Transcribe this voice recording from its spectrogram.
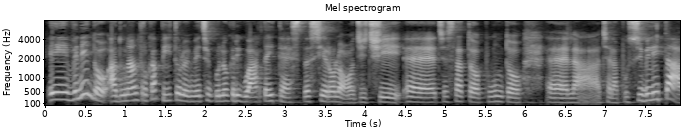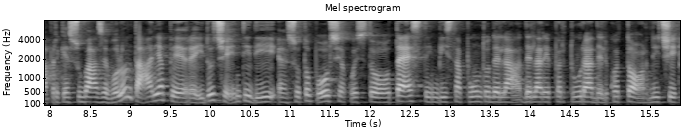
E venendo ad un altro capitolo invece quello che riguarda i test sierologici, eh, c'è stata appunto eh, la, la, possibilità, perché è su base volontaria, per i docenti di eh, sottoporsi a questo test in vista appunto della, della riapertura del 14.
